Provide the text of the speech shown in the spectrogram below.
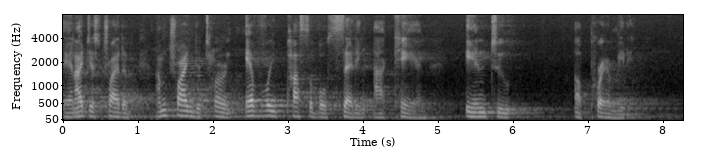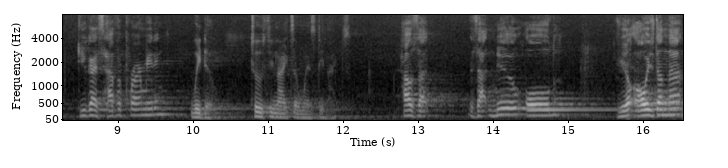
And I just try to, I'm trying to turn every possible setting I can into a prayer meeting. Do you guys have a prayer meeting? We do, Tuesday nights and Wednesday nights. How's that? Is that new, old? Have you always done that?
